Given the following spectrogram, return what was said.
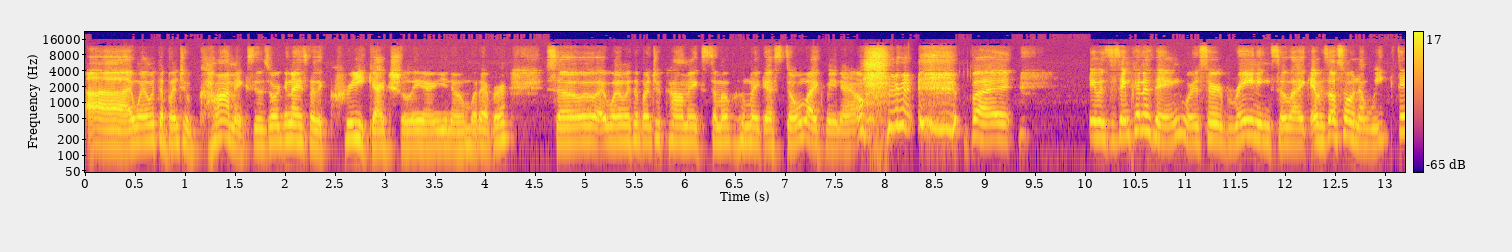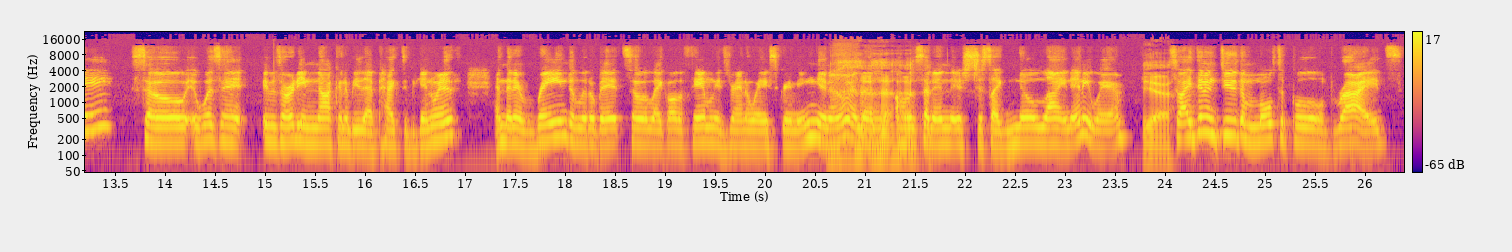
uh, I went with a bunch of comics. It was organized by the Creek, actually, or you know, whatever. So I went with a bunch of comics, some of whom I guess don't like me now. but it was the same kind of thing where it started raining. So like it was also on a weekday. So it wasn't it was already not gonna be that packed to begin with. And then it rained a little bit. So like all the families ran away screaming, you know, and then all of a sudden there's just like no line anywhere. yeah. So I didn't do the multiple rides.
